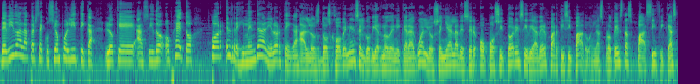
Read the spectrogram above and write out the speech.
debido a la persecución política, lo que ha sido objeto por el régimen de Daniel Ortega. A los dos jóvenes el gobierno de Nicaragua los señala de ser opositores y de haber participado en las protestas pacíficas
